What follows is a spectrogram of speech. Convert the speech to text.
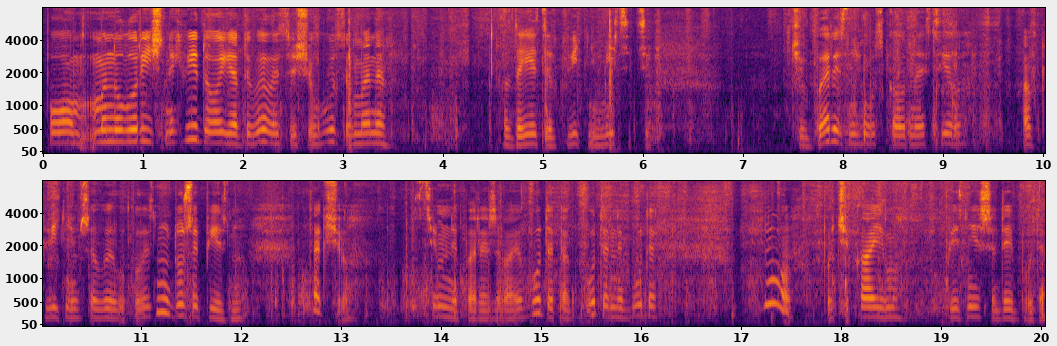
по минулорічних відео я дивилася, що гуси в мене, здається, в квітні місяці. Чи в березні гуска одна сіла, а в квітні вже вилупилась. Ну, дуже пізно. Так що з цим не переживаю. Буде, так буде, не буде. Ну, почекаємо пізніше, де буде.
